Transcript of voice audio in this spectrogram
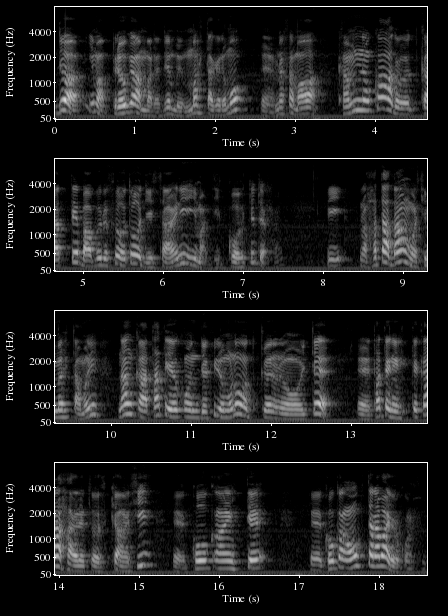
では、今、プログラムまで全部見ましたけども、えー、皆様は紙のカードを使ってバブルソートを実際に今実行してください。で、旗段を示すために、何か縦横にできるものを作るのを置いて、えー、縦にしてから配列をスキャンし、えー、交換して、えー、交換が起きたらば横にする。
